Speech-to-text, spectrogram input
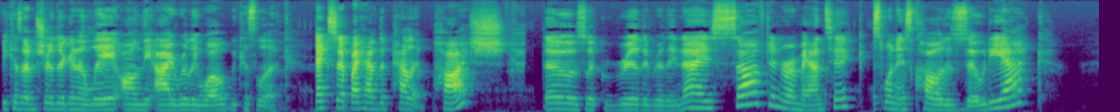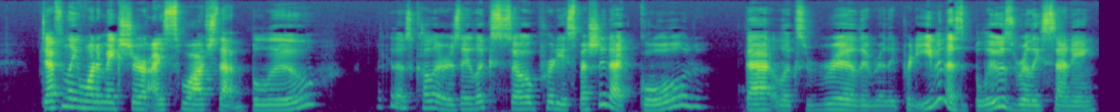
because I'm sure they're gonna lay on the eye really well because look. Next up I have the palette Posh. Those look really, really nice. Soft and romantic. This one is called Zodiac. Definitely want to make sure I swatch that blue. Look at those colors. They look so pretty, especially that gold. That looks really, really pretty. Even this blue is really stunning.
